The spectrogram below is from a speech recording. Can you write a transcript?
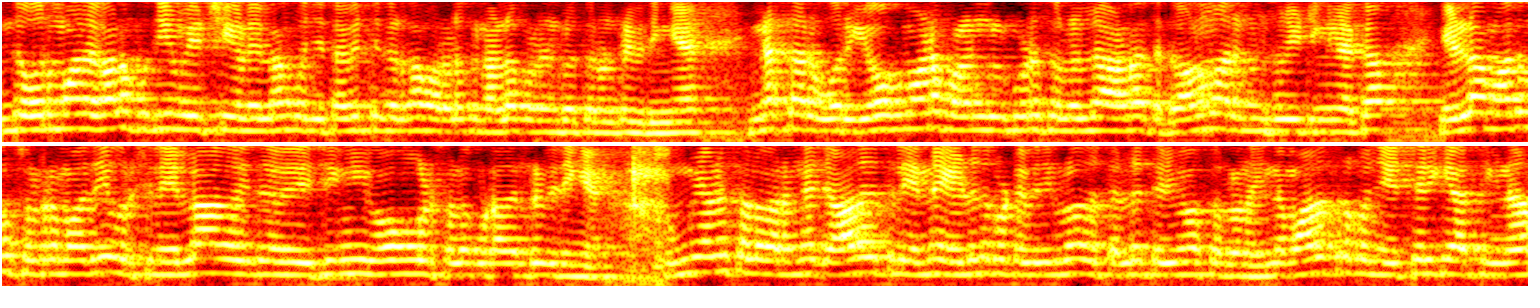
இந்த ஒரு மாத காலம் புதிய முயற்சிகள் எல்லாம் கொஞ்சம் தவிர்த்துக்கிறதா ஓரளவுக்கு நல்ல பலன்கள் தோன்றுவீங்க என்ன சார் ஒரு யோகமான பலன்கள் கூட சொல்லல ஆனால் அது கவனமாக இருக்குன்னு சொல்லிட்டீங்கன்னாக்கா எல்லா மாதமும் சொல்கிற மாதிரி ஒரு சில எல்லா இது விஷயங்களும் யோகங்கள் சொல்லக்கூடாதுன்றீங்க உண்மையாலும் சொல்ல வரங்க ஜாதகத்தில் என்ன எழுதப்பட்ட விதிகளோ அதை தெல்ல தெளிவாக சொல்லணும். இந்த மாதத்தில் கொஞ்சம் எச்சரிக்கையாக இருந்தீங்கன்னா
